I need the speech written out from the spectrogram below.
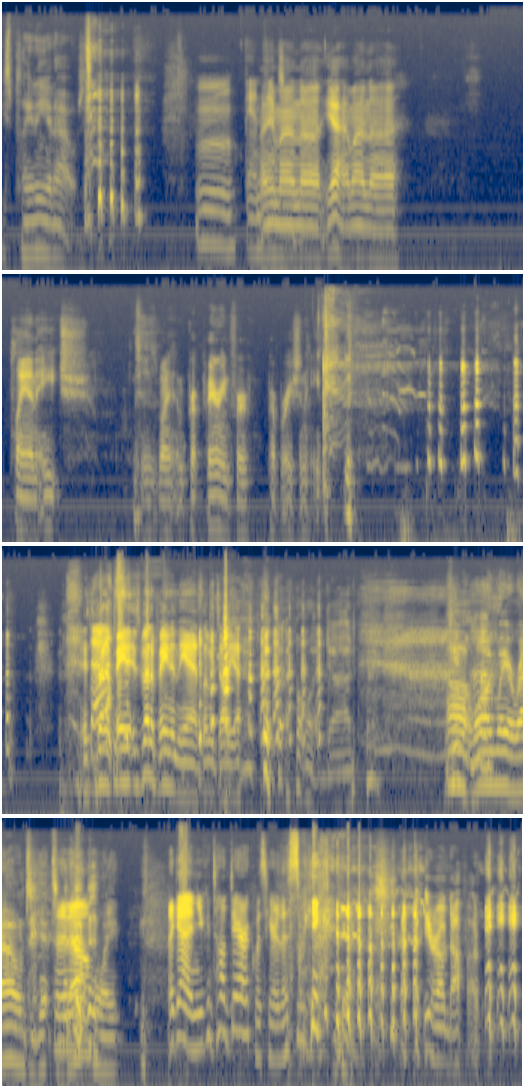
He's planning it out. Mm, fan I am on, uh, yeah, I'm on uh, Plan H. This is my, I'm preparing for Preparation H. It's That been a pain. It's been a pain in the ass. Let me tell you. oh my god. Oh. Came a long way around to get to I that know. point. Again, you can tell Derek was here this week. You're rubbed off on. me.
